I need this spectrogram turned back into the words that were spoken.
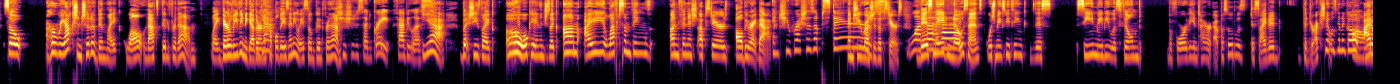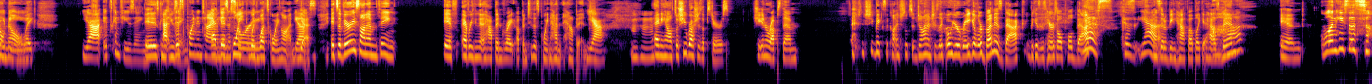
so her reaction should have been like, "Well, that's good for them. Like they're leaving together in a couple days anyway, so good for them." She should have said, "Great, fabulous." Yeah. But she's like, oh, okay. And then she's like, um, I left some things unfinished upstairs. I'll be right back. And she rushes upstairs. And she rushes upstairs. What this made no sense, which makes me think this scene maybe was filmed before the entire episode was decided the direction it was going to go. Oh, I don't know. Like, Yeah, it's confusing. it is confusing. At this point in time, At this the point story, with what's going on. Yep. Yes. It's a very Sanem thing if everything that happened right up until this point hadn't happened. Yeah. Mm-hmm. Anyhow, so she rushes upstairs. She interrupts them. And she makes a call and She looks at John and she's like, Oh, your regular bun is back because his hair's all pulled back Yes, because yeah, instead of being half up like it has been. Uh-huh. And Well, and he says some.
